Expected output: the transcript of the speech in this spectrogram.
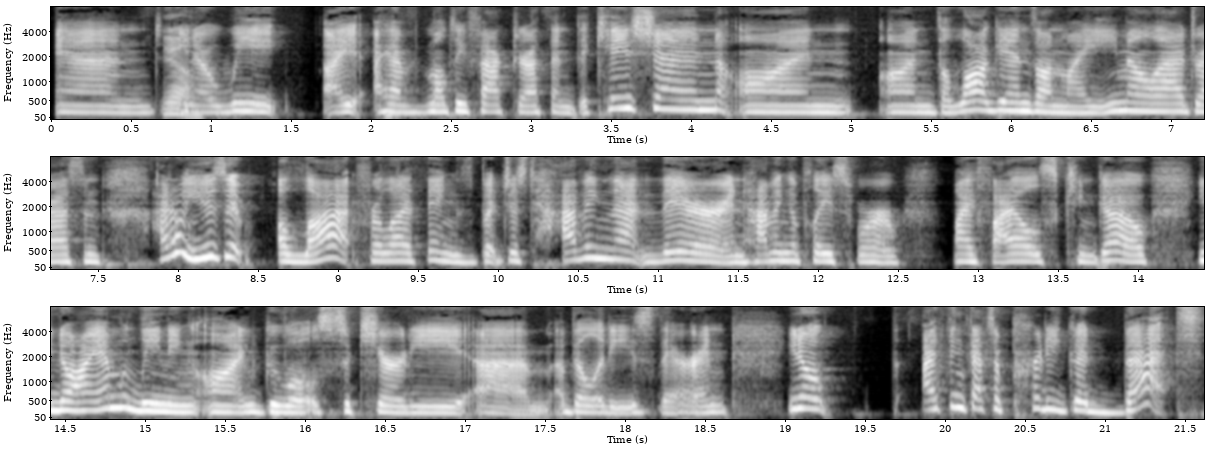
and Yeah. you know we I, I have multi-factor authentication on on the logins on my email address and i don't use it a lot for a lot of things but just having that there and having a place where my files can go you know i am leaning on google's security um, abilities there. And you know I think that's a pretty good bet,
